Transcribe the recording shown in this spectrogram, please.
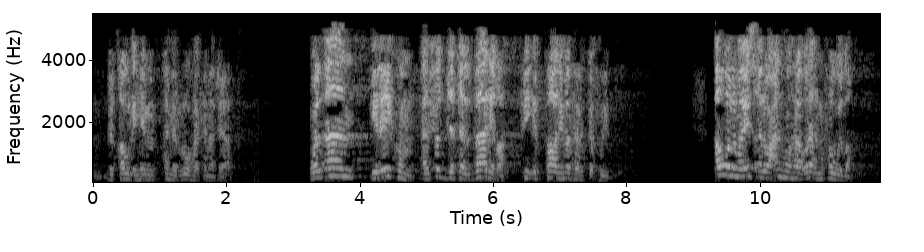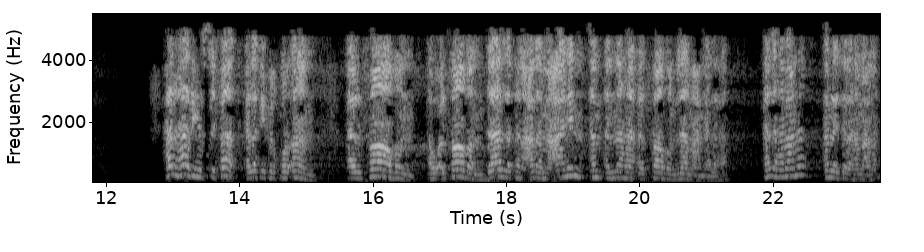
بقولهم أمروها كما جاءت. والآن إليكم الحجة البالغة في إبطال مذهب التفويض. أول ما يسأل عنه هؤلاء المفوضة هل هذه الصفات التي في القرآن ألفاظ أو ألفاظا دالة على معان أم أنها ألفاظ لا معنى لها؟ هل لها معنى؟ أم ليس لها معنى؟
